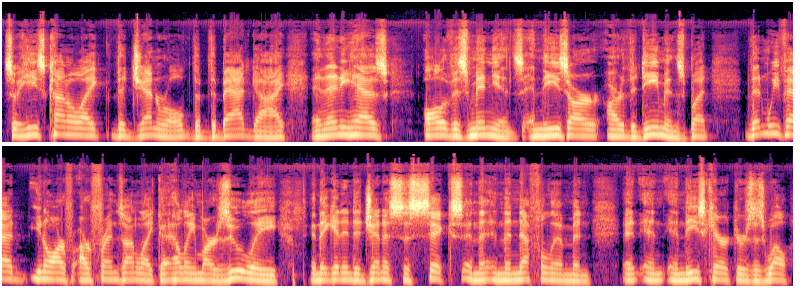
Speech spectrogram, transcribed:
so he's kind of like the general, the the bad guy, and then he has all of his minions, and these are are the demons. But then we've had you know our our friends on like uh, L.A. Marzulli, and they get into Genesis six and the and the Nephilim and and and, and these characters as well.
